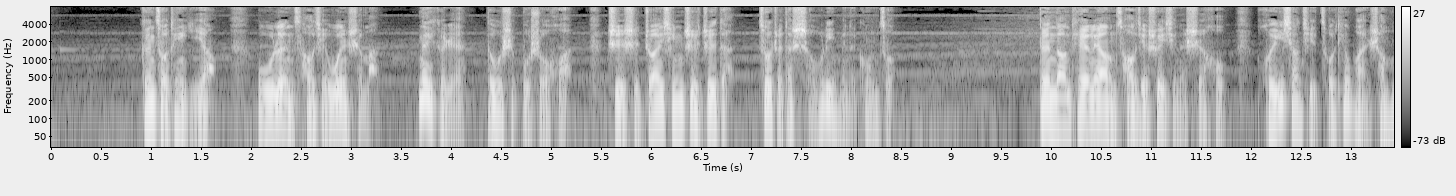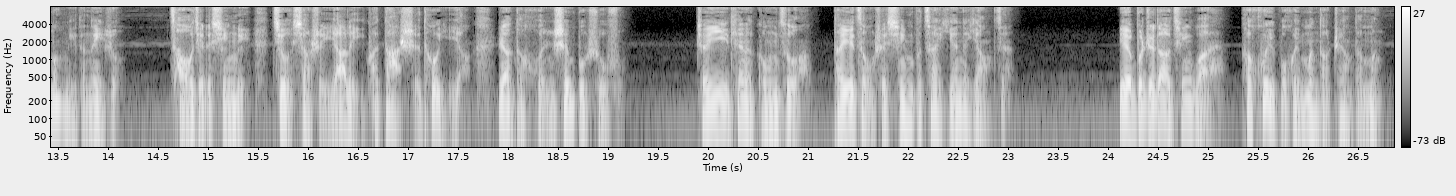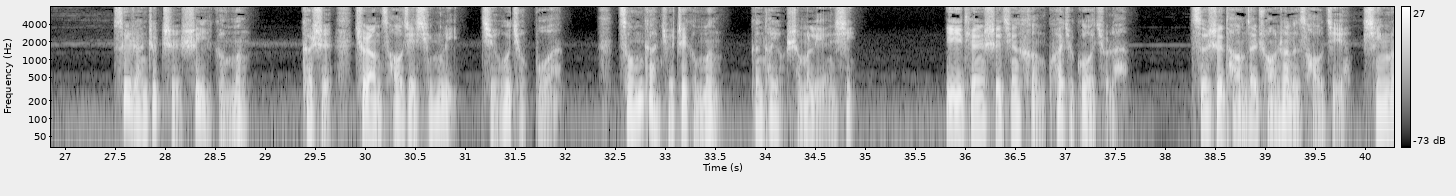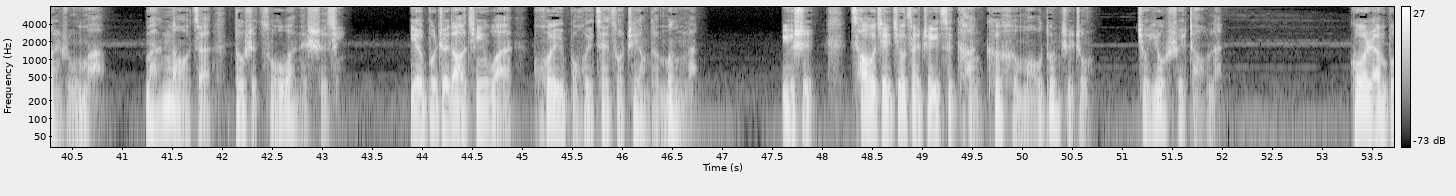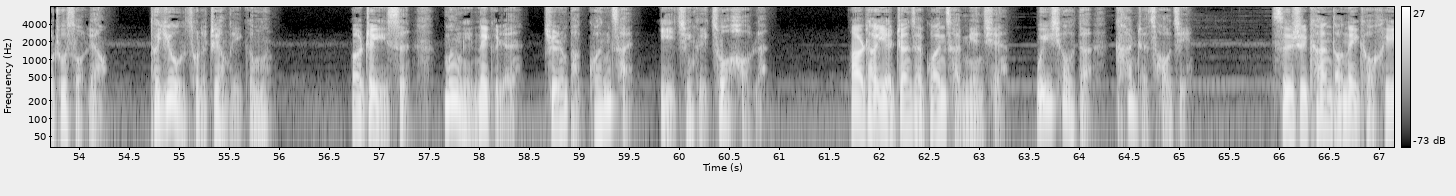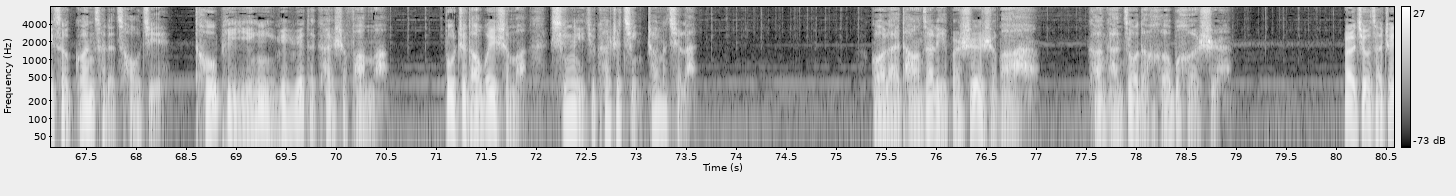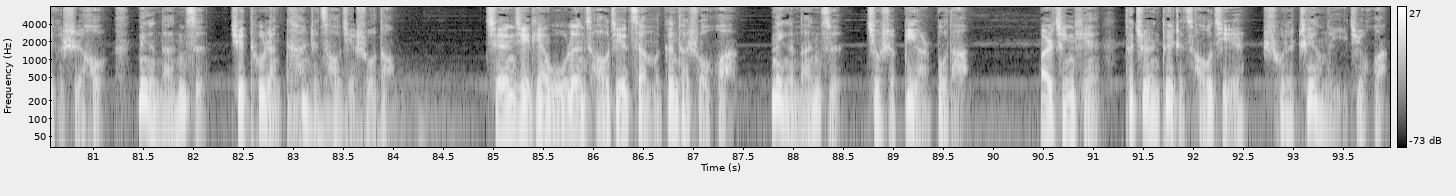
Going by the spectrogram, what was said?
跟昨天一样，无论曹杰问什么，那个人都是不说话，只是专心致志的做着他手里面的工作。等到天亮，曹杰睡醒的时候，回想起昨天晚上梦里的内容，曹杰的心里就像是压了一块大石头一样，让他浑身不舒服。这一天的工作，他也总是心不在焉的样子，也不知道今晚他会不会梦到这样的梦。虽然这只是一个梦。可是，却让曹杰心里久久不安，总感觉这个梦跟他有什么联系。一天时间很快就过去了，此时躺在床上的曹杰心乱如麻，满脑子都是昨晚的事情，也不知道今晚会不会再做这样的梦了。于是，曹杰就在这一次坎坷和矛盾之中，就又睡着了。果然不出所料，他又做了这样的一个梦，而这一次梦里那个人。居然把棺材已经给做好了，而他也站在棺材面前，微笑的看着曹杰。此时看到那口黑色棺材的曹杰，头皮隐隐约约的开始发麻，不知道为什么，心里就开始紧张了起来。过来躺在里边试试吧，看看做的合不合适。而就在这个时候，那个男子却突然看着曹杰说道：“前几天无论曹杰怎么跟他说话。”那个男子就是避而不答，而今天他居然对着曹杰说了这样的一句话。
